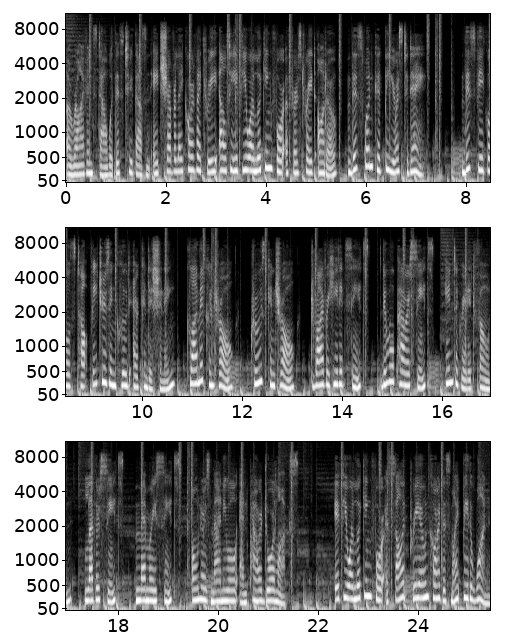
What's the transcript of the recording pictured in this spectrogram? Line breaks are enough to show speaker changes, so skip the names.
Arrive in style with this 2008 Chevrolet Corvette 3LT if you are looking for a first-rate auto, this one could be yours today. This vehicle's top features include air conditioning, climate control, cruise control, driver heated seats, dual power seats, integrated phone, leather seats, memory seats, owner's manual and power door locks. If you are looking for a solid pre-owned car this might be the one.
